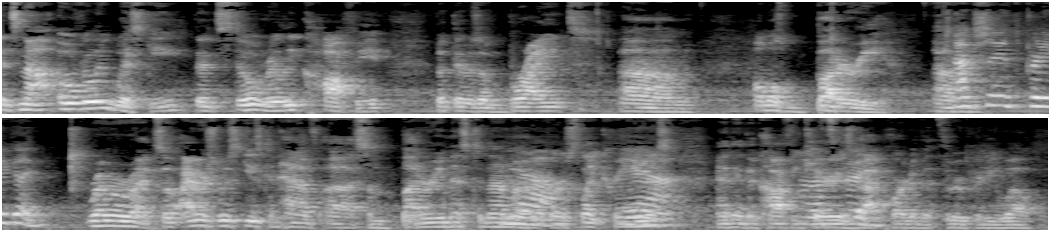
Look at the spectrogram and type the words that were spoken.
It's not overly whiskey. It's still really coffee, but there's a bright, um, almost buttery. Um, Actually, it's pretty good. right, right, right. So Irish whiskeys can have uh, some butteriness to them Yeah. or, or slight creaminess. Yeah. I think the coffee that's carries that part of it through pretty well.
